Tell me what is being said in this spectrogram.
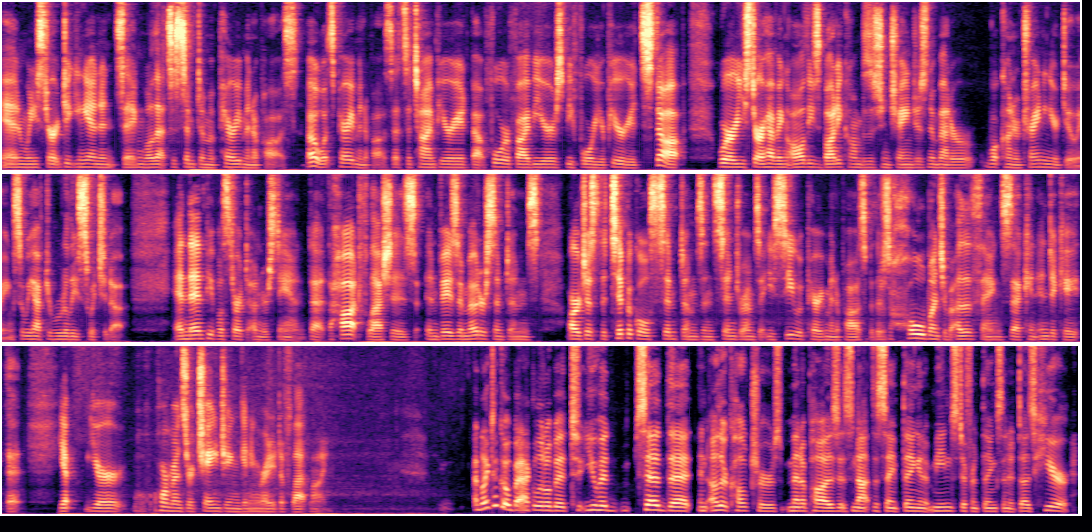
And when you start digging in and saying, well, that's a symptom of perimenopause. Oh, what's perimenopause? That's a time period about four or five years before your periods stop, where you start having all these body composition changes no matter what kind of training you're doing. So we have to really switch it up. And then people start to understand that the hot flashes and vasomotor symptoms are just the typical symptoms and syndromes that you see with perimenopause, but there's a whole bunch of other things that can indicate that yep, your hormones are changing, getting ready to flatline. I'd like to go back a little bit to you had said that in other cultures, menopause is not the same thing and it means different things than it does here.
